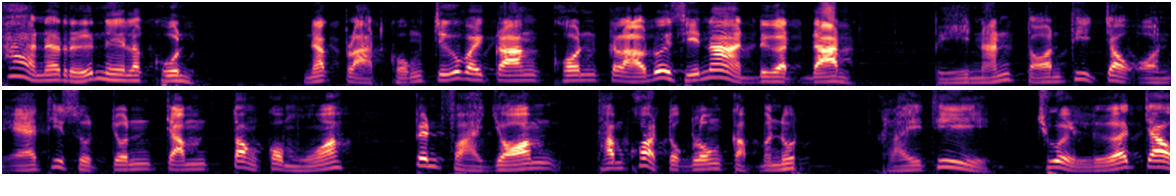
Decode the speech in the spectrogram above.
ข้านะหรือเนรคุณ นักปราชญ์ขงจื้อไวกลางคนกล่าวด้วยสีหน้าเดือดดัน ปีนั้นตอนที่เจ้าอ่อนแอที่สุดจนจำต้องก้มหัว เป็นฝ่ายยอมทำข้อตกลงกับมนุษย์ ใครที่ช่วยเหลือเจ้า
